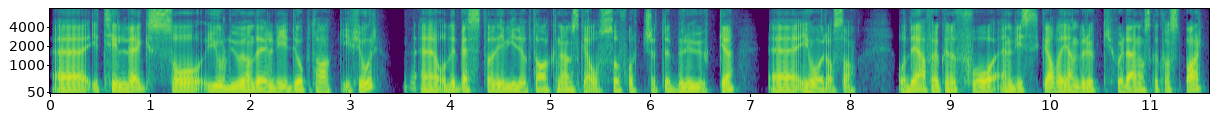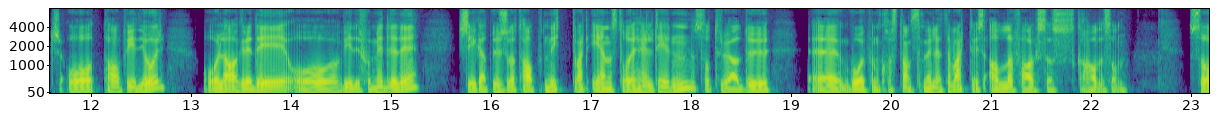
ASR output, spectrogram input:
I tillegg så gjorde vi jo en del videoopptak i fjor, og de beste av de videoopptakene ønsker jeg også å fortsette å bruke i år også. Og det er for å kunne få en viss grad av gjenbruk, for det er ganske kostbart å ta opp videoer og lagre de og videreformidle de, slik at hvis du skal ta opp nytt hvert eneste år hele tiden, så tror jeg du eh, går på en kostnadssmell etter hvert hvis alle fag skal ha det sånn. Så,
